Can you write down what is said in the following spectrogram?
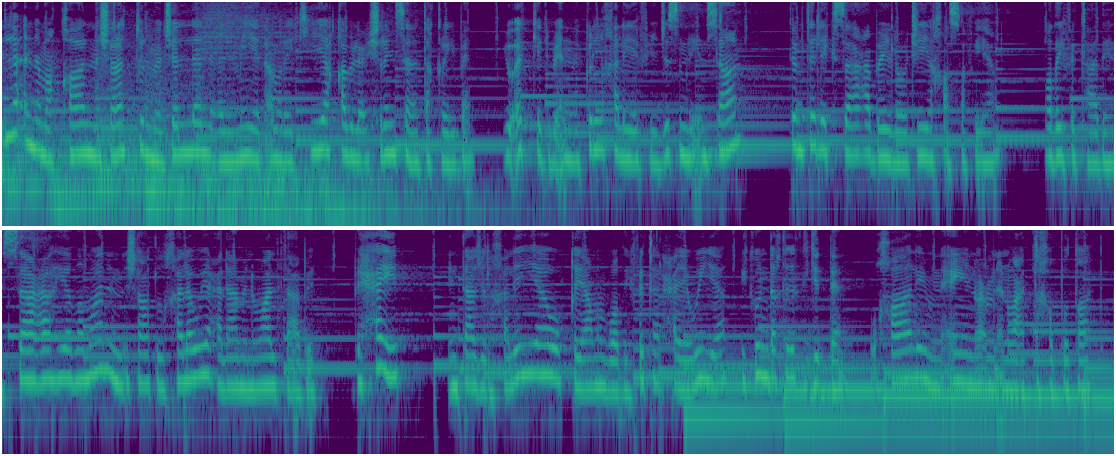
إلا أن مقال نشرته المجلة العلمية الأمريكية قبل عشرين سنة تقريبا يؤكد بأن كل خلية في جسم الإنسان تمتلك ساعة بيولوجية خاصة فيها. وظيفة هذه الساعة هي ضمان النشاط الخلوي على منوال ثابت بحيث إنتاج الخلية وقيامه بوظيفتها الحيوية يكون دقيق جدا وخالي من أي نوع من أنواع التخبطات.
